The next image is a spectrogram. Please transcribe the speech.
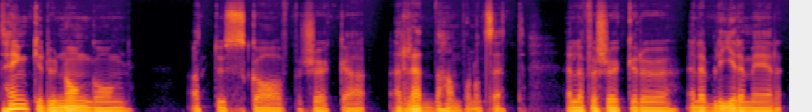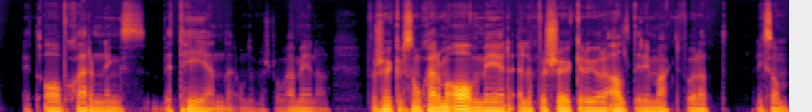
Tänker du någon gång att du ska försöka rädda han på något sätt? Eller försöker du, eller blir det mer ett avskärmningsbeteende om du förstår vad jag menar? Försöker du som skärma av mer eller försöker du göra allt i din makt för att liksom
